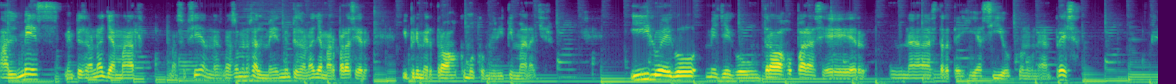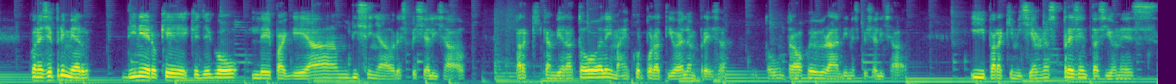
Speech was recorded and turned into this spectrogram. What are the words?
al mes me empezaron a llamar, más o, más o menos al mes me empezaron a llamar para hacer mi primer trabajo como community manager. Y luego me llegó un trabajo para hacer una estrategia SEO con una empresa. Con ese primer dinero que, que llegó, le pagué a un diseñador especializado para que cambiara toda la imagen corporativa de la empresa, todo un trabajo de branding especializado y para que me hiciera unas presentaciones,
